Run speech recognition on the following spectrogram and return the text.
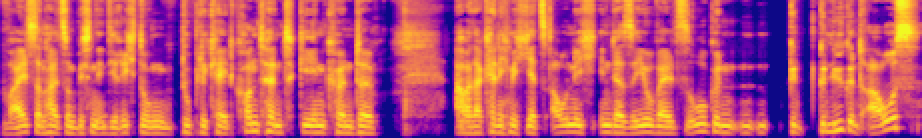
weil es dann halt so ein bisschen in die Richtung Duplicate Content gehen könnte. Aber da kenne ich mich jetzt auch nicht in der SEO-Welt so gen genügend aus,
